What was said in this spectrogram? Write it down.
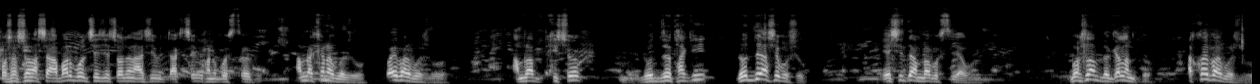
প্রশাসন আসে আবার বলছে যে চলেন আসি ডাকছে ওখানে বসতে হবে। আমরা কেন বসবো? কয়বার বসবো? আমরা কৃষক রোদ্রে থাকি রোদ্রে আসে বসুক। এসিতে আমরা বসতে যাব বসলাম তো গেলাম তো। আর কয়বার বসবো?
